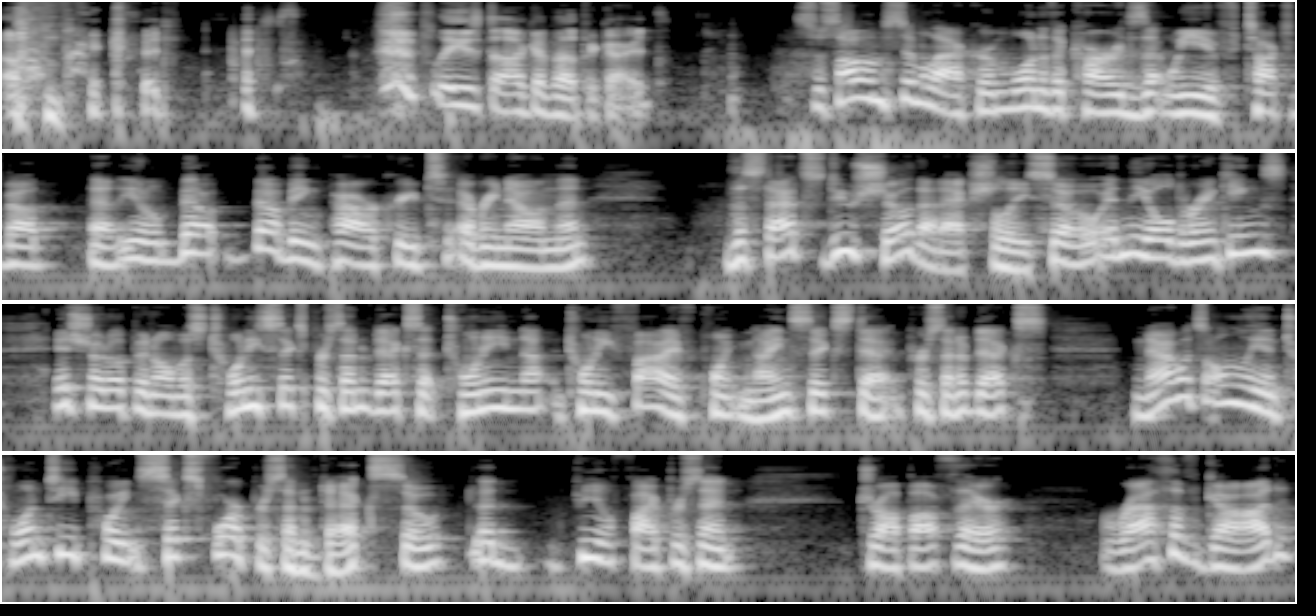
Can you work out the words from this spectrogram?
Oh my goodness. Please talk about the cards. So Solemn Simulacrum, one of the cards that we've talked about, uh, you know, about, about being power creeped every now and then. The stats do show that actually. So in the old rankings, it showed up in almost 26% of decks at 20, 25.96% of decks. Now it's only in 20.64% of decks, so a you know 5% drop off there. Wrath of God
